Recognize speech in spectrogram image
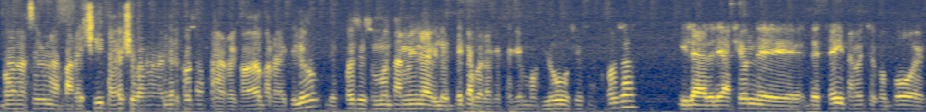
Van a hacer una parrillita, ellos van a vender cosas para recaudar para el club. Después se sumó también la biblioteca para que saquemos luz y esas cosas. Y la delegación de, de también se copó en,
